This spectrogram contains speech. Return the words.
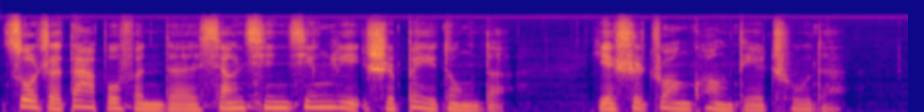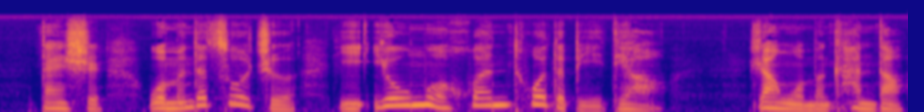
作者大部分的相亲经历是被动的，也是状况迭出的。但是，我们的作者以幽默欢脱的笔调，让我们看到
